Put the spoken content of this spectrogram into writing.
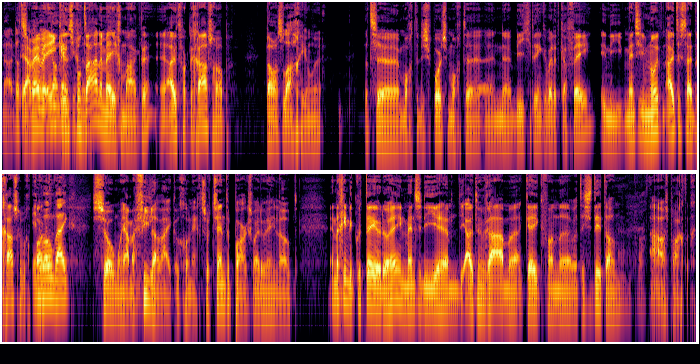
Nou, dat ja, we hebben één keer een genoeg. spontane meegemaakt, hè? Uitvak de Graafschap. Dat was lachen, jongen. Dat ze mochten, de sports mochten een eh, biertje drinken bij het café. In die mensen die nooit een uitwedstrijd de Graafschap hebben In de gepakt. woonwijk. Zo mooi. Ja, maar Villa-wijk ook gewoon echt. Een soort centerparks waar je doorheen loopt. En dan ging de corteo doorheen. Mensen die, eh, die uit hun ramen keken van, eh, wat is dit dan? Ja. Ah, was prachtig.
